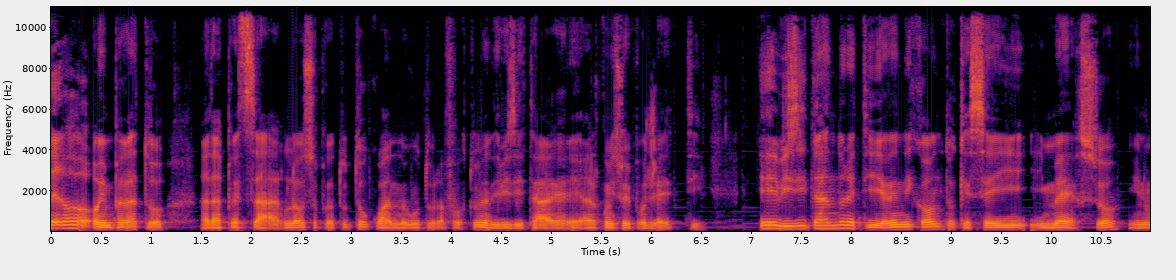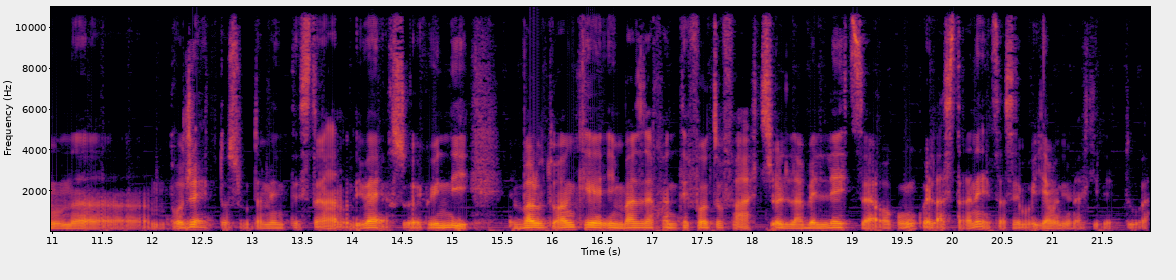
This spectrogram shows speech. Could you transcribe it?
Però ho imparato ad apprezzarlo soprattutto quando ho avuto la fortuna di visitare alcuni suoi progetti e visitandone ti rendi conto che sei immerso in un uh, progetto assolutamente strano, diverso e quindi valuto anche in base a quante foto faccio la bellezza o comunque la stranezza se vogliamo di un'architettura.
